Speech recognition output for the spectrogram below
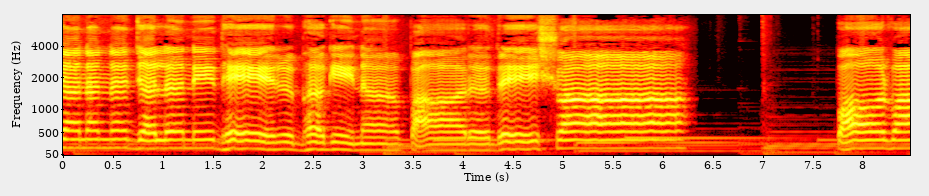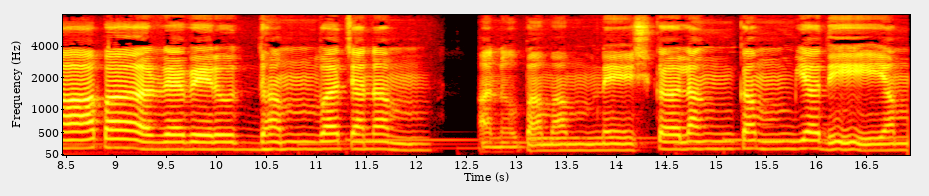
जननजलनिधेर्भगिनपारदृश्वा पौर्वापर्यविरुद्धं वचनम् अनुपमं निष्कलङ्कं यदीयम्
